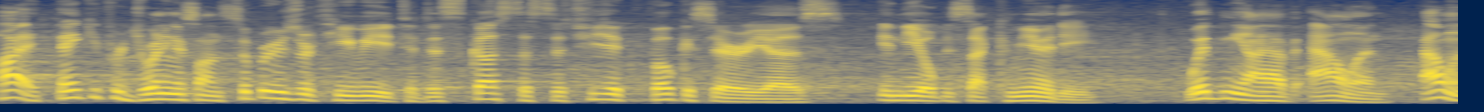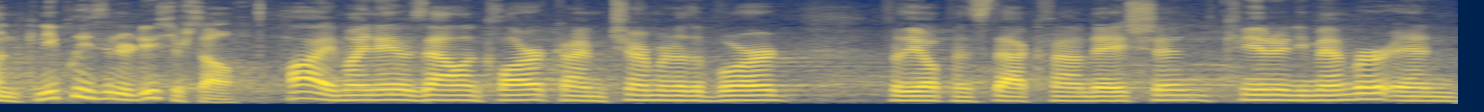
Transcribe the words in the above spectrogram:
Hi, thank you for joining us on SuperUser TV to discuss the strategic focus areas in the OpenStack community. With me, I have Alan. Alan, can you please introduce yourself? Hi, my name is Alan Clark. I'm chairman of the board for the OpenStack Foundation, community member, and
